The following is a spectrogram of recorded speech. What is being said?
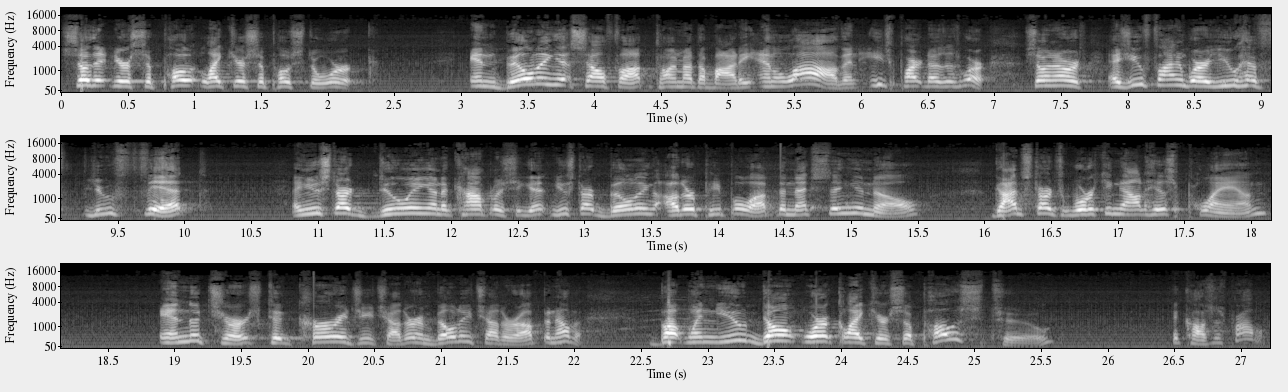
so that you're supposed like you're supposed to work. In building itself up, talking about the body, and love, and each part does its work. So in other words, as you find where you have you fit, and you start doing and accomplishing it, you start building other people up, the next thing you know, God starts working out his plan in the church to encourage each other and build each other up and help it. But when you don't work like you're supposed to, it causes problems.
